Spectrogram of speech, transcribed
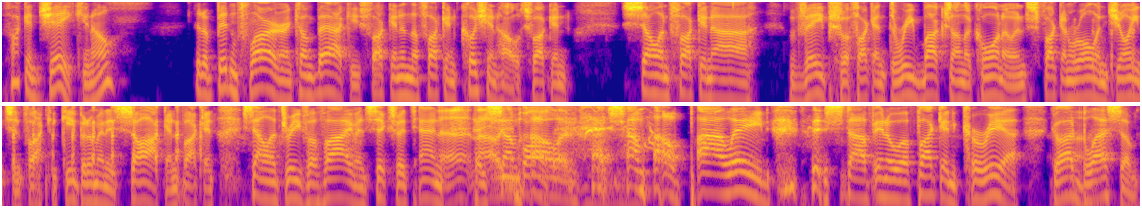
Fucking Jake, you know, did a bid in Florida and come back. He's fucking in the fucking cushion house, fucking selling fucking uh vapes for fucking three bucks on the corner and fucking rolling joints and fucking keeping them in his sock and fucking selling three for five and six for ten. Uh, has somehow has somehow parlayed this stuff into a fucking career. God bless him.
